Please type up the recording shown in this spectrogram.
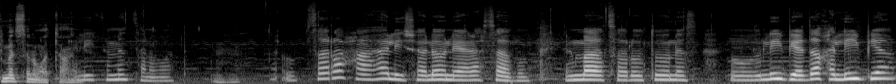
ثمان سنوات تعاني لي ثمان سنوات. بصراحة أهلي شالوني على حسابهم. المات صاروا تونس وليبيا داخل ليبيا.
